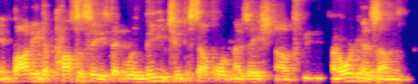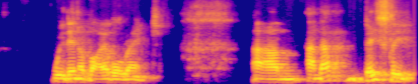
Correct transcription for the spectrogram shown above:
embody the processes that will lead to the self-organization of an organism within a viable range. Um, and that basically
